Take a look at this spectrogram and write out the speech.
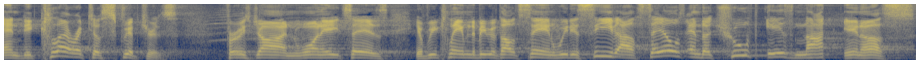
and declarative scriptures. 1 John 1 8 says, If we claim to be without sin, we deceive ourselves, and the truth is not in us.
